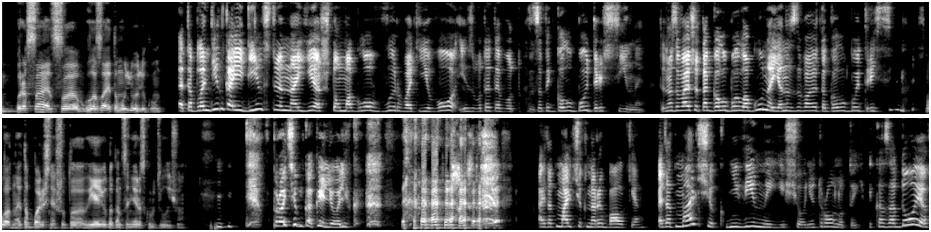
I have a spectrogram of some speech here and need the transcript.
бросается в глаза этому Лёлику. Эта блондинка единственное, что могло вырвать его из вот этой вот, из этой голубой трясины. Ты называешь это голубой лагуной, я называю это голубой трясиной. Ладно, это барышня что-то, я ее до конца не раскрутил еще. Впрочем, как и Лёлик. А этот мальчик на рыбалке. Этот мальчик невинный еще, нетронутый. И Казадоев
